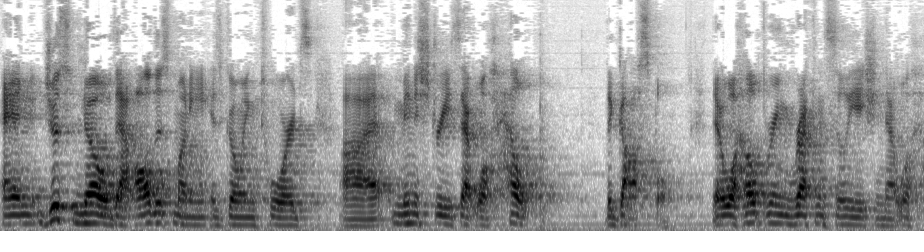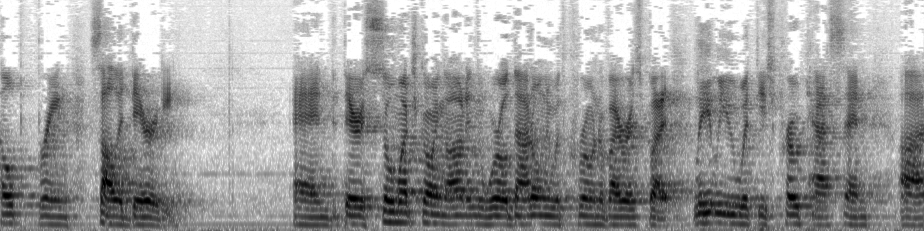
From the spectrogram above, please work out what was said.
And just know that all this money is going towards uh, ministries that will help the gospel, that will help bring reconciliation, that will help bring solidarity and there's so much going on in the world, not only with coronavirus, but lately with these protests. And uh,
